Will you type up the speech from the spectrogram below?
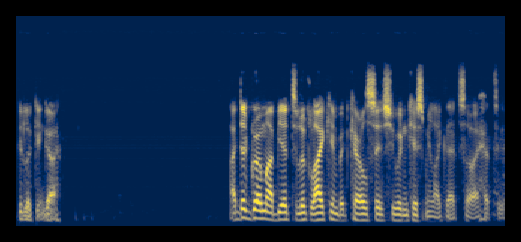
Good looking guy. I did grow my beard to look like him, but Carol said she wouldn't kiss me like that, so I had to.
